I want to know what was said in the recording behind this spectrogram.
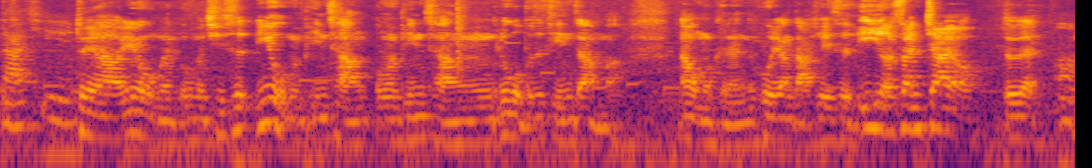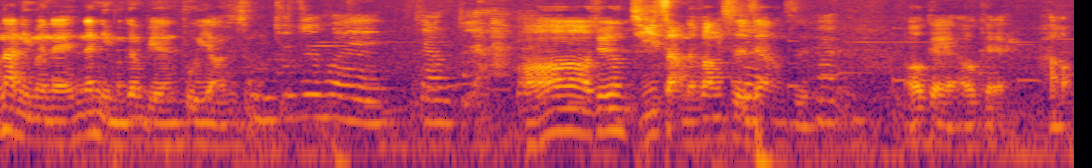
打气？对啊，因为我们我们其实，因为我们平常我们平常如果不是听障嘛，那我们可能互相打气是一二三加油，对不对？嗯、那你们呢？那你们跟别人不一样是什么？我们就是会这样子啊。哦，就用击掌的方式这样子。嗯。OK OK，好。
